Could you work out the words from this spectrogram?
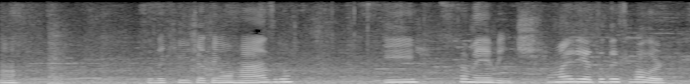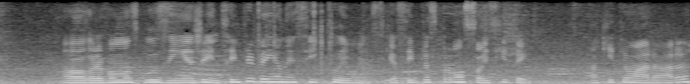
Ó. Essa daqui já tem um rasgo. E também é 20. A maioria é tudo esse valor. Ó, agora vamos as blusinhas. Gente, sempre venha nesse clearance, que é sempre as promoções que tem. Aqui tem uma arara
